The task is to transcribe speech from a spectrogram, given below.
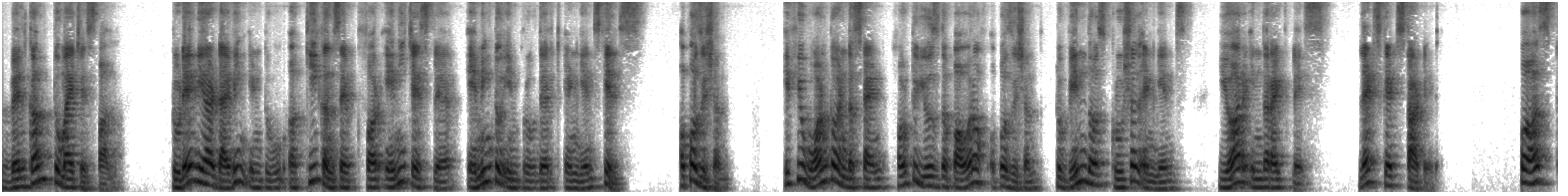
Welcome to MyChessPal. Today we are diving into a key concept for any chess player aiming to improve their endgame skills. Opposition. If you want to understand how to use the power of opposition to win those crucial endgames, you are in the right place. Let's get started. First,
